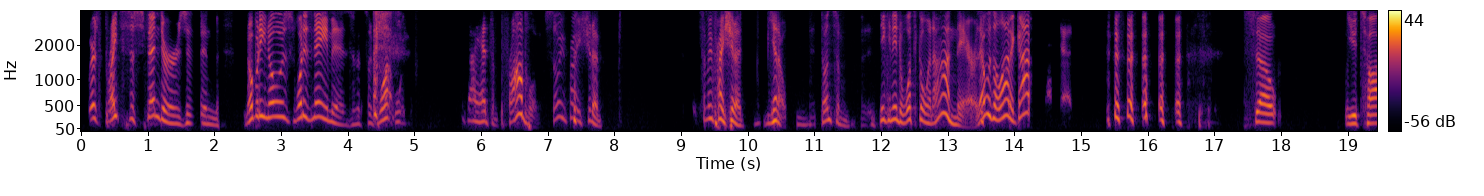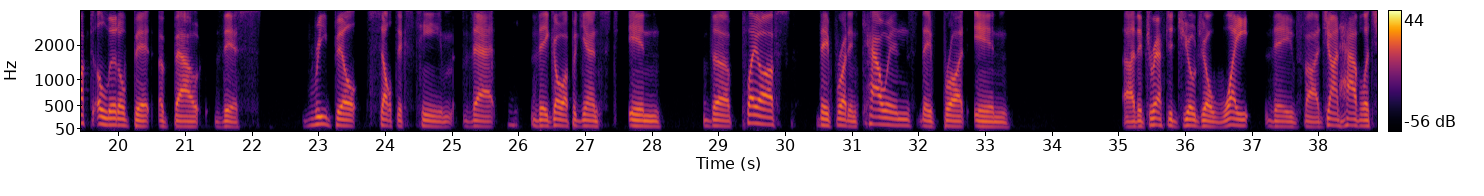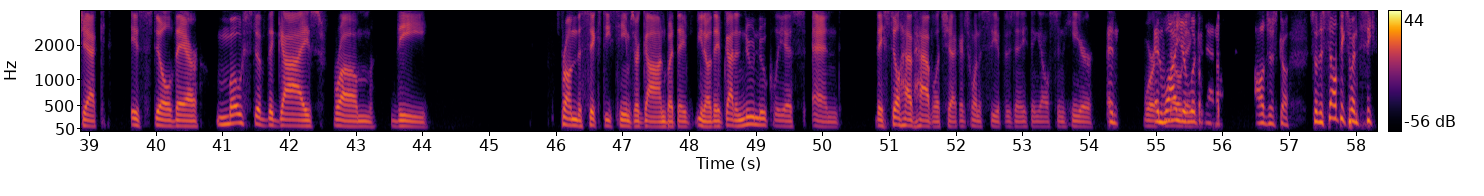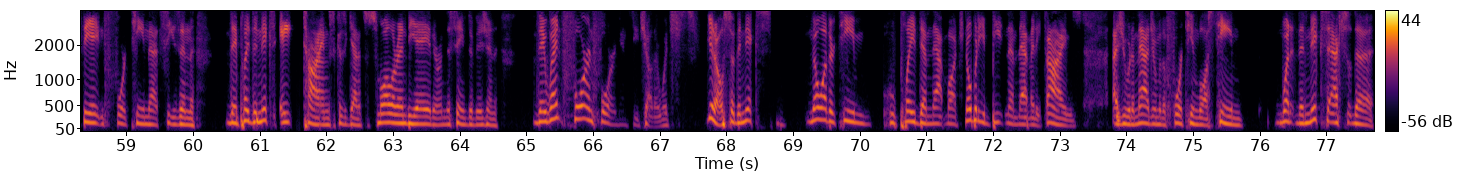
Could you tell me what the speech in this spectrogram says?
Where's Bright's suspenders? And nobody knows what his name is, and it's like what? what guy had some problems. Somebody probably should have. Somebody probably should have, you know, done some digging into what's going on there. That was a lot of guys. so, you talked a little bit about this rebuilt Celtics team that they go up against in the playoffs. They've brought in Cowens. They've brought in. Uh, they've drafted JoJo White. They've uh, John Havlicek is still there. Most of the guys from the from the 60s teams are gone, but they've you know they've got a new nucleus and they still have Havlicek. I just want to see if there's anything else in here. And and while noting. you're looking at I'll just go. So the Celtics went 68 and 14 that season. They played the Knicks eight times because again, it's a smaller NBA. They're in the same division. They went four and four against each other, which you know, so the Knicks, no other team who played them that much, nobody had beaten them that many times, as you would imagine with a 14 loss team. What the Knicks actually the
